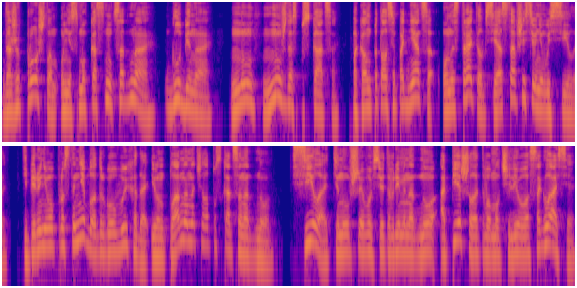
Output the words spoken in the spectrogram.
Даже в прошлом он не смог коснуться дна. Глубина. Ну, нужно спускаться. Пока он пытался подняться, он истратил все оставшиеся у него силы. Теперь у него просто не было другого выхода, и он плавно начал опускаться на дно. Сила, тянувшая его все это время на дно, опешила этого молчаливого согласия.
